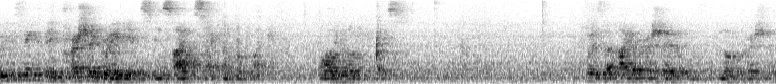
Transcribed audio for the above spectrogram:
What do you think the pressure gradients inside the cyclone look like while you're looking at this? Where's the higher pressure, lower pressure?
